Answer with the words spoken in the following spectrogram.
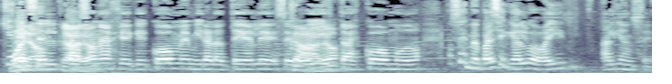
¿Quién Bueno, es el claro. personaje que come, mira la tele, es Claro. egoísta, es cómodo? No sé, me parece que algo ahí, alguien se,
